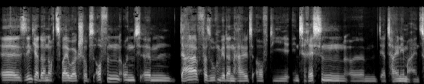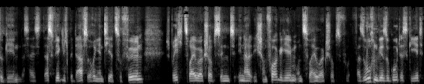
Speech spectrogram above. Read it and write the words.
äh, sind ja da noch zwei Workshops offen und ähm, da versuchen wir dann halt auf die Interessen ähm, der Teilnehmer einzugehen. Das heißt, das wirklich bedarfsorientiert zu füllen. Sprich, zwei Workshops sind inhaltlich schon vorgegeben und zwei Workshops versuchen wir, so gut es geht,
